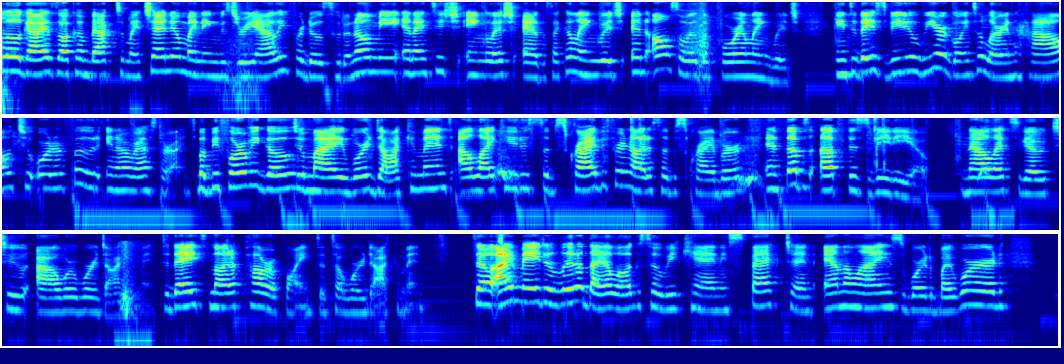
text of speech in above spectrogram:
Hello guys, welcome back to my channel. My name is Driali for those who don't know me and I teach English as a second language and also as a foreign language. In today's video, we are going to learn how to order food in a restaurant. But before we go to my Word document, I'd like you to subscribe if you're not a subscriber and thumbs up this video. Now let's go to our Word document. Today it's not a PowerPoint, it's a Word document. So I made a little dialogue so we can inspect and analyze word by word,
